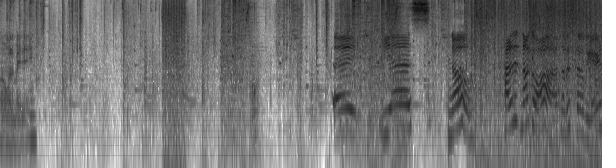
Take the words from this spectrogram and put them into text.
oh, what am I doing? Yes! No! How did it not go off? That was so weird.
